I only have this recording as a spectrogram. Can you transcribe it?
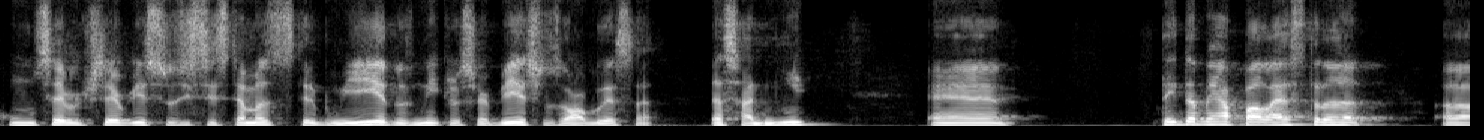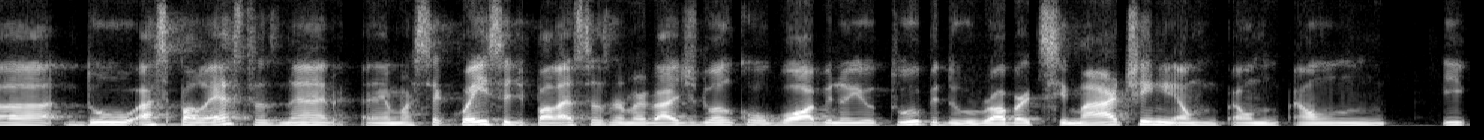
com serviços de sistemas distribuídos, microserviços, algo dessa, dessa linha. É, tem também a palestra uh, do as palestras, né? É uma sequência de palestras, na verdade, do Uncle Bob no YouTube, do Robert C. Martin. É um, é um, é um e,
